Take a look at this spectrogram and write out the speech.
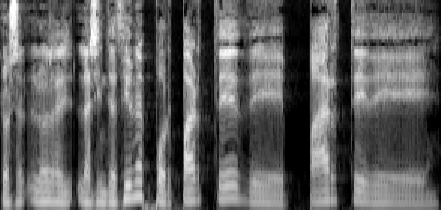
las intenciones por parte de parte de,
